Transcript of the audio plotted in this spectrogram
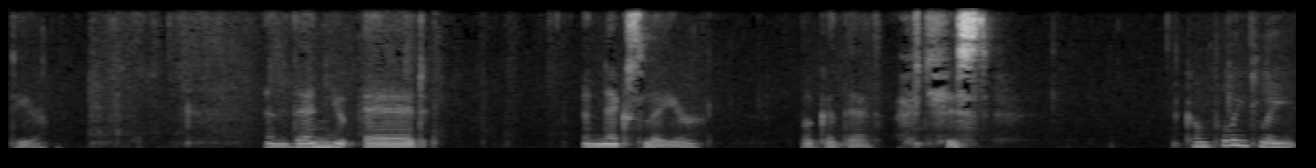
dear. And then you add a next layer. Look at that. I just completely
